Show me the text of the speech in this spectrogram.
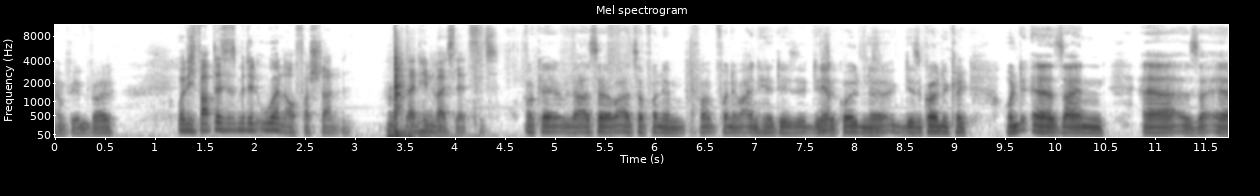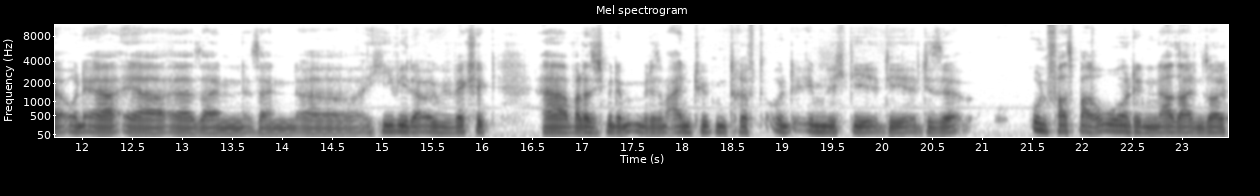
ja auf jeden Fall. Und ich habe das jetzt mit den Uhren auch verstanden. Dein Hinweis letztens. Okay, als er, als er von dem von, von dem einen hier diese, diese Ja. goldene diese goldene kriegt und äh, sein äh, se- äh, und er er äh, sein sein äh, Hiwi da irgendwie wegschickt, äh, weil er sich mit dem mit diesem einen Typen trifft und ihm nicht die die diese unfassbare Uhr unter die Nase halten soll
